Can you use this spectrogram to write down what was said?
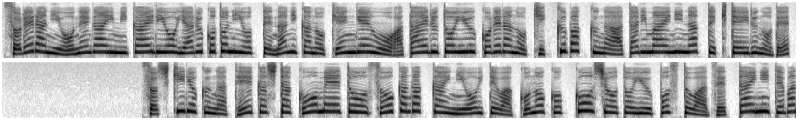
それらにお願い見返りをやることによって何かの権限を与えるというこれらのキックバックが当たり前になってきているので、組織力が低下した公明党創価学会においてはこの国交省というポストは絶対に手放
